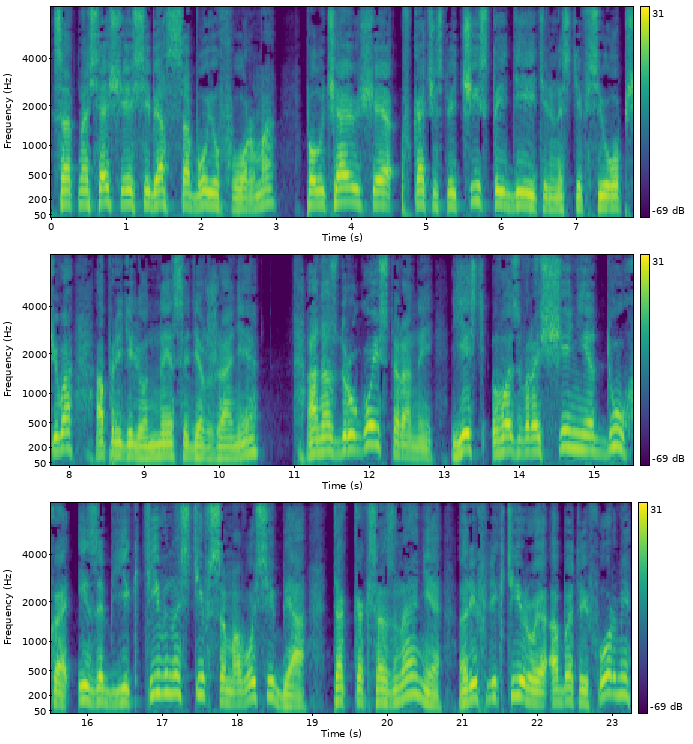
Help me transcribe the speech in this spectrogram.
соотносящая себя с собою форма, получающая в качестве чистой деятельности всеобщего определенное содержание, она, с другой стороны, есть возвращение духа из объективности в самого себя, так как сознание, рефлектируя об этой форме,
